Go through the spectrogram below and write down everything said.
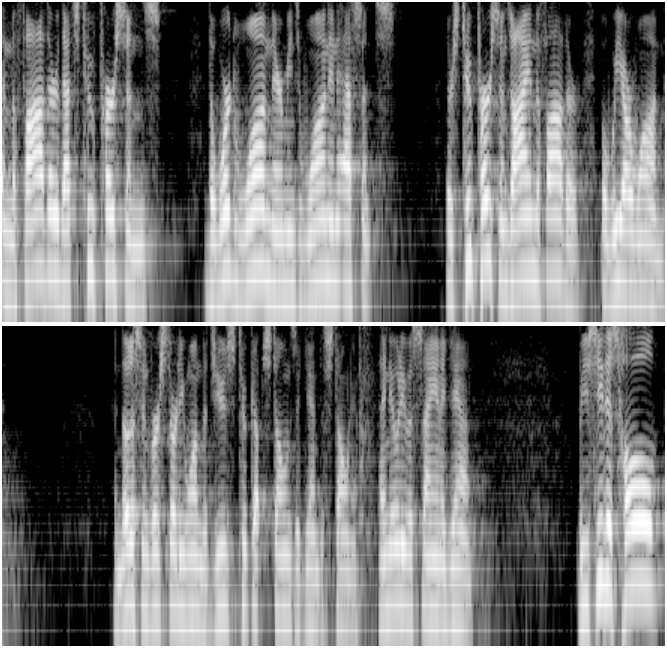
and the Father, that's two persons the word one there means one in essence. There's two persons, I and the Father, but we are one. And notice in verse 31, the Jews took up stones again to stone him. They knew what he was saying again. But you see this whole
